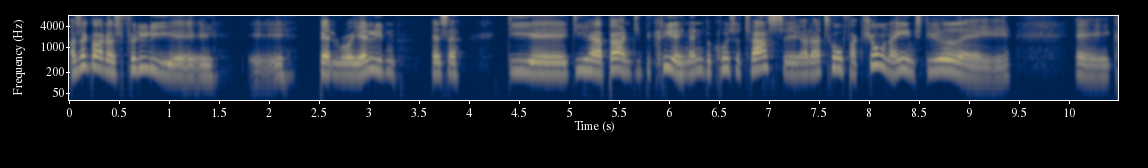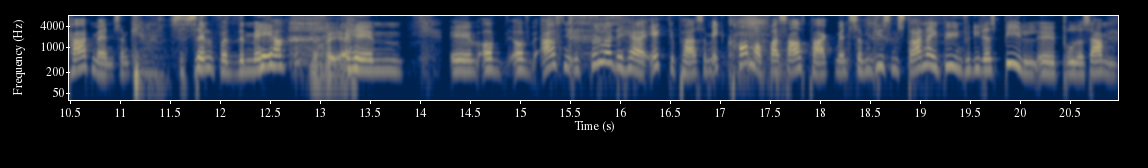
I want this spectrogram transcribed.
Og så går der selvfølgelig øh, øh, Battle Royale i den. Altså, de, øh, de her børn, de bekriger hinanden på kryds og tværs, øh, og der er to fraktioner, en styret af, øh, af Cartman, som kalder sig selv for The Mayor. Nå ja. Øhm, øhm, og, og afsnittet følger det her ægtepar, som ikke kommer fra South Park, men som ligesom strander i byen, fordi deres bil øh, bryder sammen.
